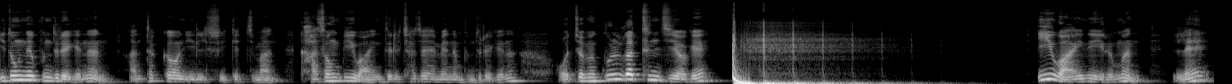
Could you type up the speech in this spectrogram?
이 동네 분들에게는 안타까운 일일 수 있겠지만 가성비 와인들을 찾아 헤매는 분들에게는 어쩌면 꿀 같은 지역에 이 와인의 이름은 레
